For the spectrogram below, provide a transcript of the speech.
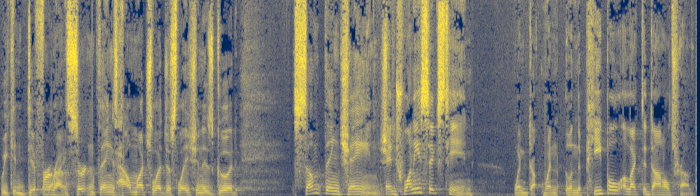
We can differ right. on certain things. How much legislation is good. Something changed in 2016 when when when the people elected Donald Trump.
